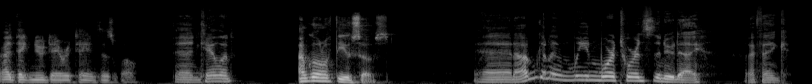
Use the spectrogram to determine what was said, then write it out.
I think New Day retains as well. And Kalen? I'm going with the Usos. And I'm going to lean more towards the New Day, I think.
